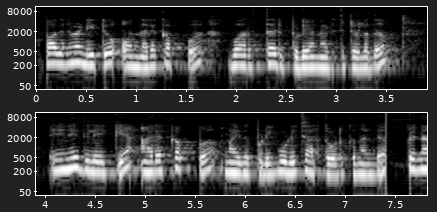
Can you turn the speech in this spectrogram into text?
അപ്പോൾ അതിന് വേണ്ടിയിട്ട് ഒന്നര കപ്പ് വറുത്ത അരിപ്പൊടിയാണ് എടുത്തിട്ടുള്ളത്. ഇനി ഇതിലേക്ക് അര കപ്പ് മൈദപ്പൊടിയും കൂടി ചേർത്ത് കൊടുക്കുന്നുണ്ട്. പിന്നെ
